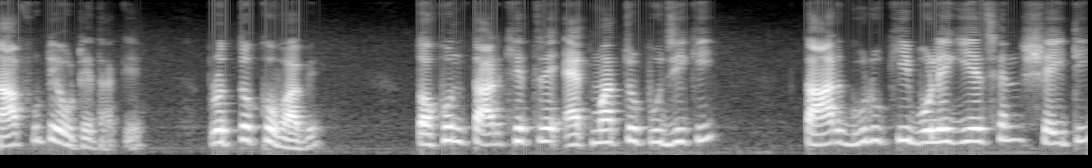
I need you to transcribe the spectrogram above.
না ফুটে ওঠে থাকে প্রত্যক্ষভাবে, তখন তার ক্ষেত্রে একমাত্র পুঁজি কি? তার গুরু কি বলে গিয়েছেন সেইটি?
